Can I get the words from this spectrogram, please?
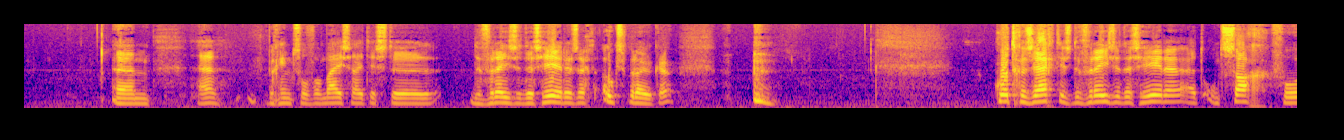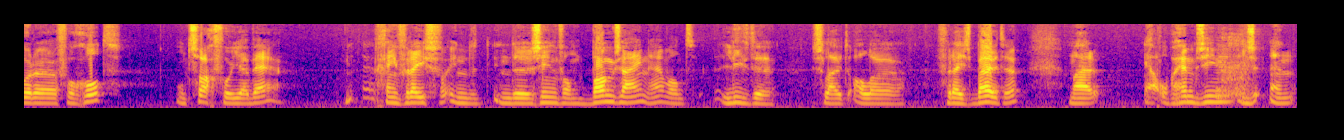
En het beginsel van wijsheid is de, de vrezen des Heren, zegt ook spreuken. Kort gezegd is de vrezen des Heren het ontzag voor, voor God, ontzag voor Yahweh, geen vrees in de, in de zin van bang zijn, hè, want liefde sluit alle vrees buiten. Maar ja, op hem zien en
